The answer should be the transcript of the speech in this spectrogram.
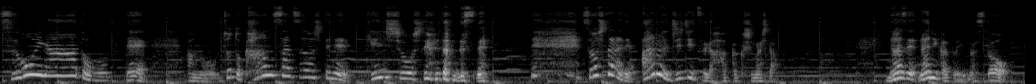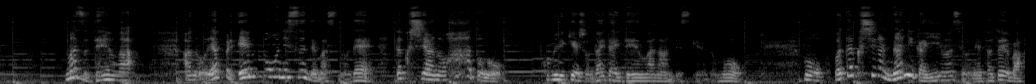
すごいなと思ってあのちょっと観察をしてね検証してみたんですね。そしたらねある事実が発覚しました。なぜ何かと言いますとまず電話。あのやっぱり遠方に住んでますので私あの母とのコミュニケーション大体電話なんですけれどももう私が何か言いますよね。例えば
